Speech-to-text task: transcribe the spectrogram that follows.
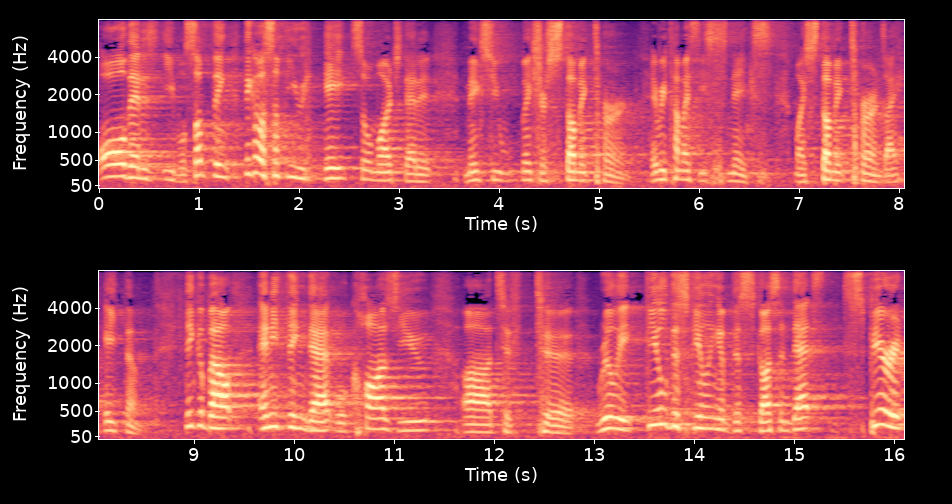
All that is evil. Something. Think about something you hate so much that it makes you makes your stomach turn. Every time I see snakes, my stomach turns. I hate them. Think about anything that will cause you uh, to, to really feel this feeling of disgust. And that spirit,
